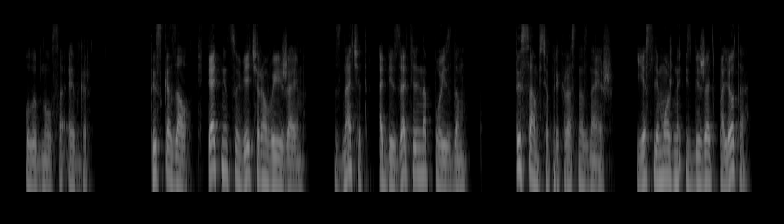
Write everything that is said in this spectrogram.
улыбнулся Эдгар. Ты сказал, в пятницу вечером выезжаем. Значит, обязательно поездом. Ты сам все прекрасно знаешь. Если можно избежать полета,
